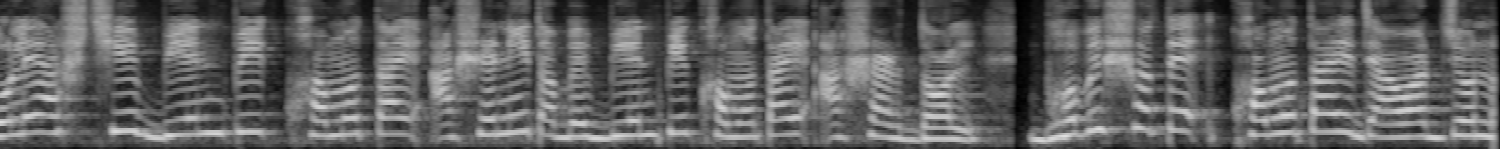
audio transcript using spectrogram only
বলে আসছি, বিএনপি ক্ষমতায় আসেনি, তবে বিএনপি ক্ষমতায় আসার দল। ভবিষ্যতে ক্ষমতায় যাওয়ার জন্য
